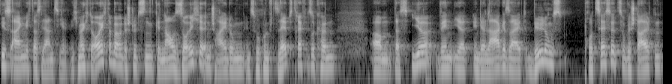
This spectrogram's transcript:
ist eigentlich das Lernziel. Ich möchte euch dabei unterstützen, genau solche Entscheidungen in Zukunft selbst treffen zu können, ähm, dass ihr, wenn ihr in der Lage seid, Bildungsprozesse zu gestalten,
